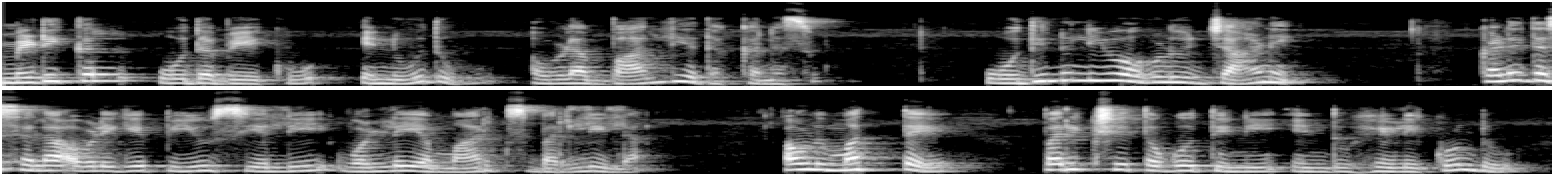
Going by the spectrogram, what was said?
ಮೆಡಿಕಲ್ ಓದಬೇಕು ಎನ್ನುವುದು ಅವಳ ಬಾಲ್ಯದ ಕನಸು. ಓದಿನಲ್ಲಿಯೂ ಅವಳು ಜಾಣೆ. ಕಳೆದ ಸಲ ಅವಳಿಗೆ ಪಿ ಯು ಸಿಯಲ್ಲಿ ಒಳ್ಳೆಯ ಮಾರ್ಕ್ಸ್ ಬರಲಿಲ್ಲ. ಅವಳು ಮತ್ತೆ ಪರೀಕ್ಷೆ ತಗೋತೀನಿ ಎಂದು ಹೇಳಿಕೊಂಡು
